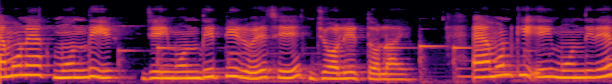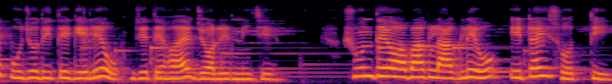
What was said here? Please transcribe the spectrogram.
এমন এক মন্দির যেই মন্দিরটি রয়েছে জলের তলায়। এমনকি এই মন্দিরে পুজো দিতে গেলেও যেতে হয় জলের নিচে। শুনতে অবাক লাগলেও এটাই সত্যি।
